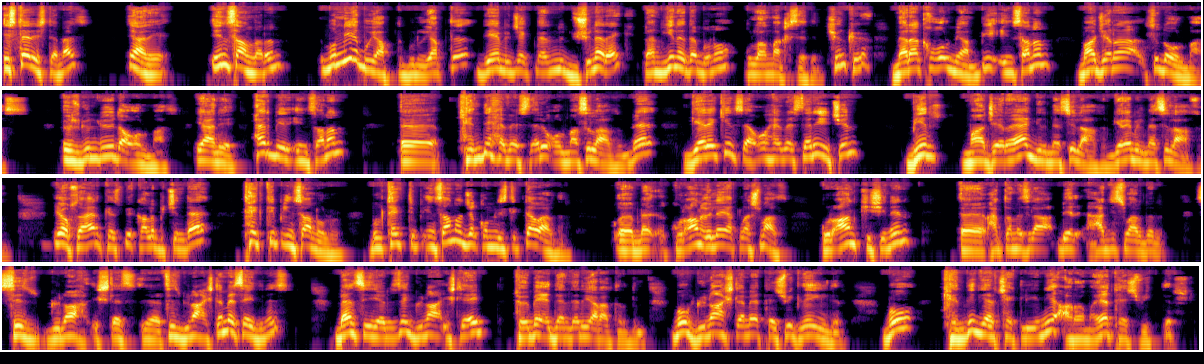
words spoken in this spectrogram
ister istemez yani insanların bu niye bu yaptı bunu yaptı diyebileceklerini düşünerek ben yine de bunu kullanmak istedim. Çünkü merakı olmayan bir insanın macerası da olmaz. Özgünlüğü de olmaz. Yani her bir insanın e, kendi hevesleri olması lazım ve gerekirse o hevesleri için bir maceraya girmesi lazım, girebilmesi lazım. Yoksa herkes bir kalıp içinde tek tip insan olur. Bu tek tip insan ancak komünistlikte vardır. Ee, Kur'an öyle yaklaşmaz. Kur'an kişinin e, hatta mesela bir hadis vardır. Siz günah işle e, siz günah işlemeseydiniz ben sizin yerinize günah işleyip tövbe edenleri yaratırdım. Bu günah işlemeye teşvik değildir. Bu kendi gerçekliğini aramaya teşviktir.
